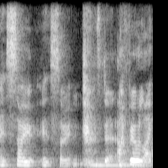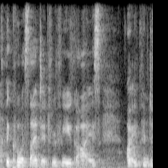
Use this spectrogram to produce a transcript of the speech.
It's so it's so interesting. I mm. feel like the course I did with you guys opened a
